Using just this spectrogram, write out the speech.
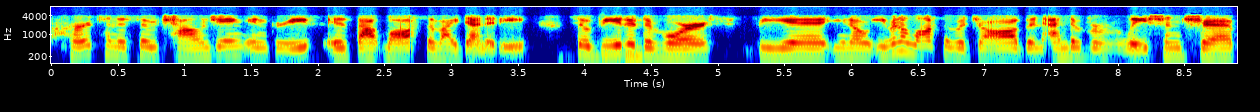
hurts and is so challenging in grief is that loss of identity. So be it a mm-hmm. divorce, be it, you know, even a loss of a job, an end of a relationship,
